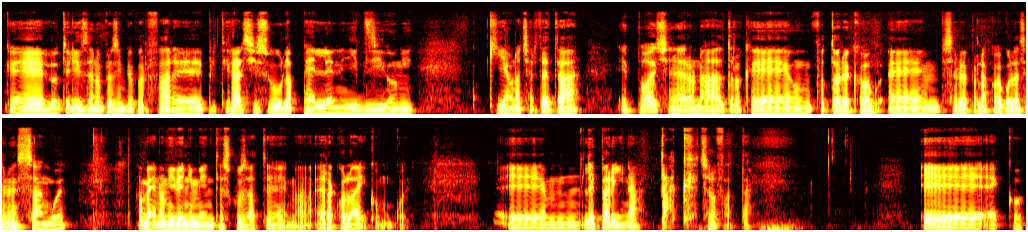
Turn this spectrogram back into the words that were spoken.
che lo utilizzano per esempio per, fare, per tirarsi sulla pelle negli zigomi, chi ha una certa età, e poi ce n'era un altro che è un fattore coag- eh, serve per la coagulazione del sangue. Vabbè, non mi viene in mente, scusate, ma era con la E comunque. E, um, l'eparina, tac, ce l'ho fatta. E ecco,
